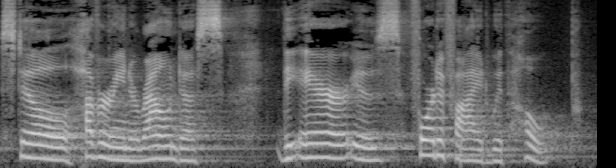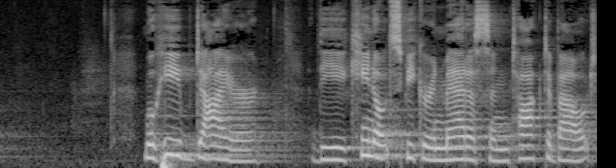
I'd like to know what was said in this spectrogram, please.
still hovering around us, the air is fortified with hope. Muhib Dyer, the keynote speaker in Madison, talked about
